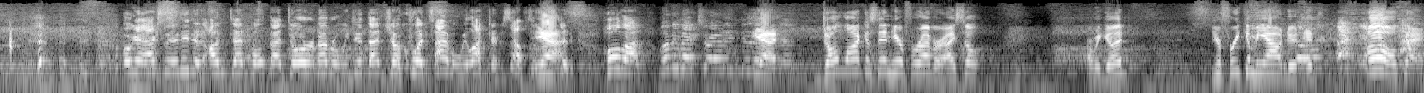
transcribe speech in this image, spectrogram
okay, actually, I need to undeadbolt that door. Remember, we did that joke one time and we locked ourselves in Yeah. Hold on. Let me make sure I didn't do that. Yeah, again. don't lock us in here forever. I still. Are we good? You're freaking me out, dude. It's... Oh, okay.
